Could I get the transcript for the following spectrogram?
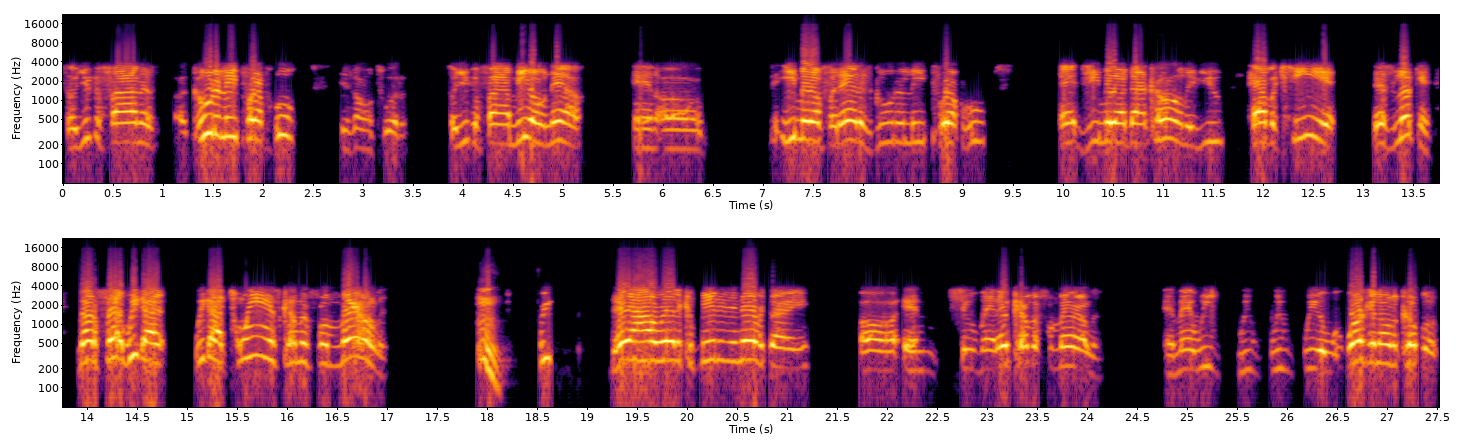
So you can find us, uh, Good Elite Prep Hoop is on Twitter. So you can find me on there. And uh, the email for that is goodeliteprephoops at gmail.com. If you have a kid that's looking. Matter of fact, we got we got twins coming from Maryland. Mm. We, they already committed and everything. Uh, and shoot, man, they coming from Maryland. And man, we we we we are working on a couple of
